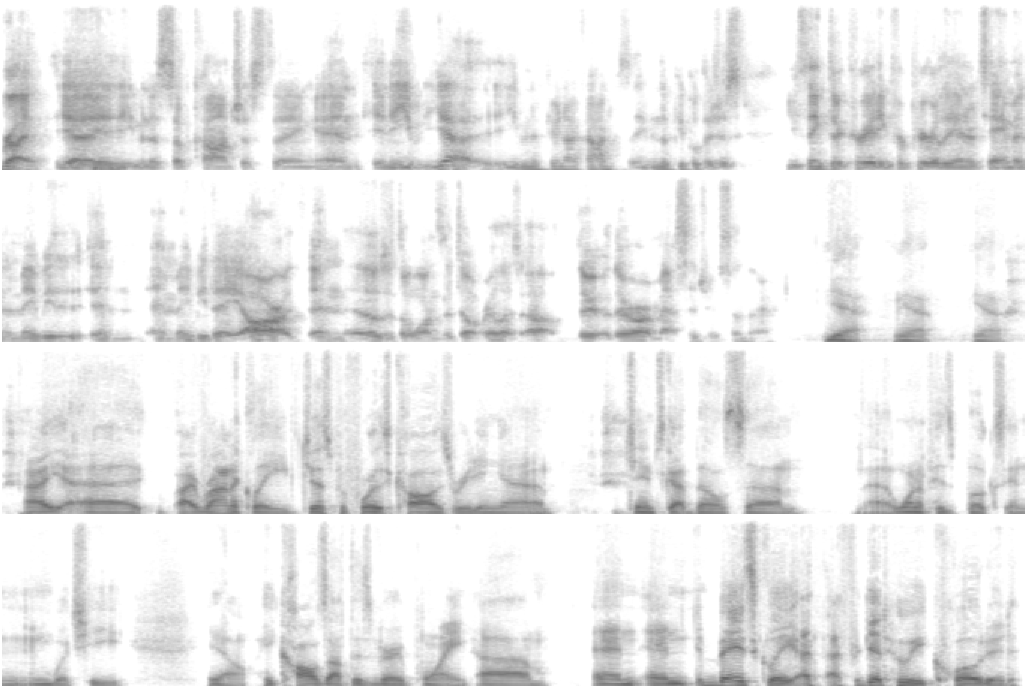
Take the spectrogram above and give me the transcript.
Right. Yeah. Even a subconscious thing, and and even yeah, even if you're not conscious, even the people that just you think they're creating for purely entertainment, and maybe and and maybe they are, and those are the ones that don't realize. Oh, there there are messages in there. Yeah, yeah, yeah. I uh, ironically just before this call, I was reading uh, James Scott Bell's um, uh, one of his books, in, in which he, you know, he calls out this very point. Um, and and basically, I, I forget who he quoted,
